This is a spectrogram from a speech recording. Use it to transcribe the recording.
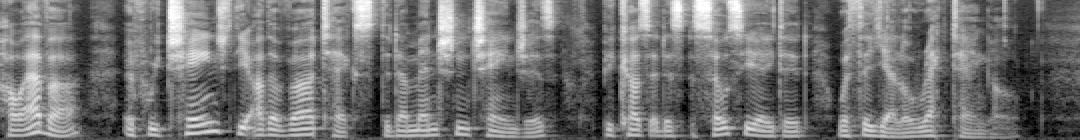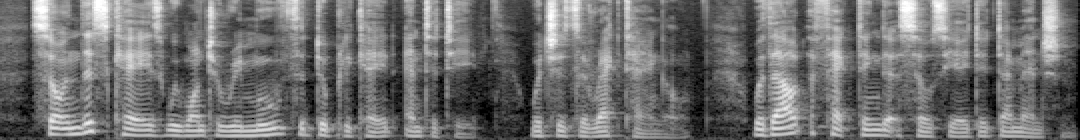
However, if we change the other vertex, the dimension changes because it is associated with the yellow rectangle. So in this case, we want to remove the duplicate entity, which is the rectangle without affecting the associated dimension.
